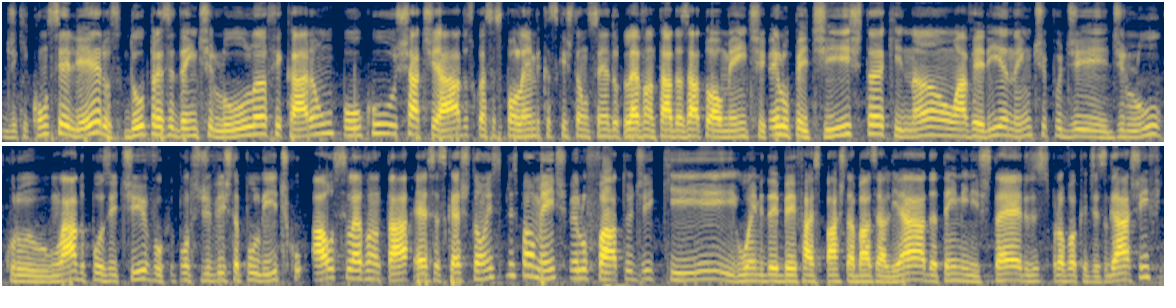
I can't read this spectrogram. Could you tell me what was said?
de que conselheiros do presidente Lula ficaram um pouco chateados com essas polêmicas que estão sendo levantadas atualmente pelo petista, que não haveria nenhum tipo de, de lucro, um lado positivo do ponto de vista político ao se levantar levantar essas questões, principalmente pelo fato de que o MDB faz parte da base aliada, tem ministérios, isso provoca desgaste, enfim.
